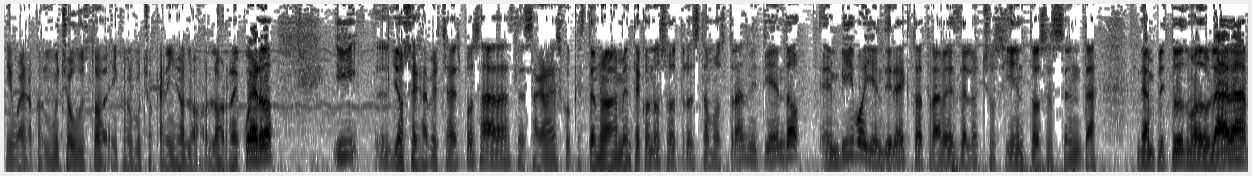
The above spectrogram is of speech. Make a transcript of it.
y bueno, con mucho gusto y con mucho cariño lo, recuerdo. Y yo soy Javier Chávez Posadas, les agradezco que estén nuevamente con nosotros. Estamos transmitiendo en vivo y en directo a través del 860 de amplitud modulada,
